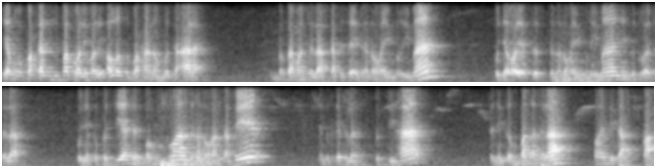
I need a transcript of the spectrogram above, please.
yang merupakan sifat wali-wali Allah Subhanahu wa taala. Yang pertama adalah kasih sayang dengan orang yang beriman, punya loyalitas dengan orang yang beriman. Yang kedua adalah punya kebencian dan permusuhan dengan orang kafir. Yang ketiga adalah berjihad. Dan yang keempat adalah orang yang tidak tak,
